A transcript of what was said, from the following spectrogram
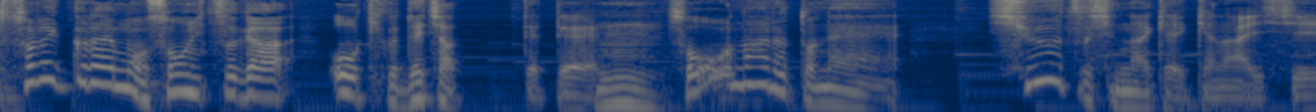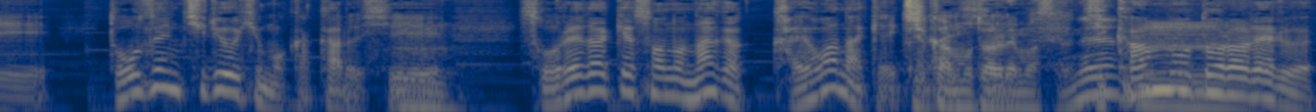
それくらいもう損失が大きく出ちゃってて、うん。そうなるとね手術しなきゃいけないし当然治療費もかかるし、うん。それだけその長く通わなきゃいけないし時間も取られますよね。時間も取らる。れる、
